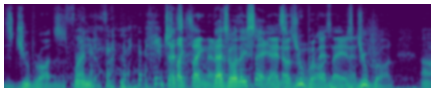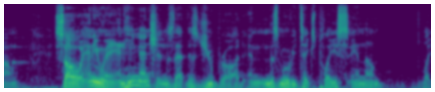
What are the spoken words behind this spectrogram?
this Jew broad's friend. Of, You just like saying that. That's what they say. Yeah, I It's know Jew what they say, It's Jew broad. Um, so anyway, and he mentions that this Jew broad, and this movie takes place in, um, like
